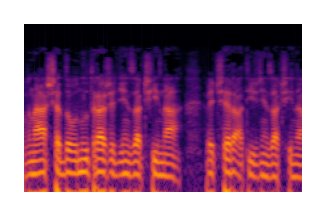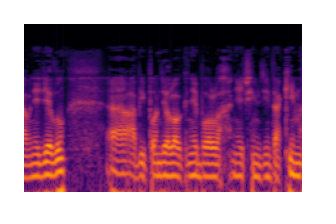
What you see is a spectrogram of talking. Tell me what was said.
vnášať dovnútra, že deň začína večer a týždeň začína v nedelu, aby pondelok nebol niečím takým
